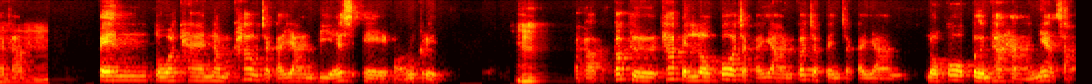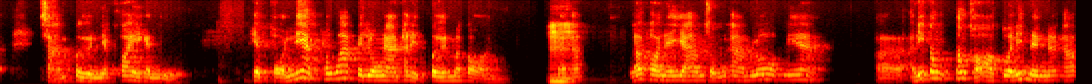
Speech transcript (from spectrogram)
นะครับ เป็นตัวแทนนำเข้าจักรยาน BSA ของอังกฤษอืมนะครับ ก็คือถ้าเป็นโลโก้จักรยานก็จะเป็นจักรยานโลโก้ปืนทหารเนี่ยสามสามปืนเนี่ยไขว้กันอยู่ เหตุผลเนี่ยเพราะว่าเป็นโรงงานผลิตปืนมาก่อนนะครับ แล้วพอในยามสงครามโลกเนี่ยเอ่ออันนี้ต้องต้องขอออกตัวนิดนึงนะครับ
